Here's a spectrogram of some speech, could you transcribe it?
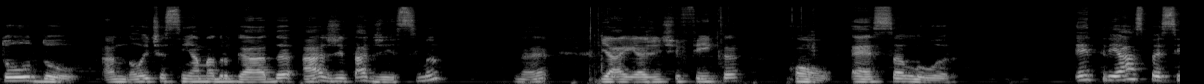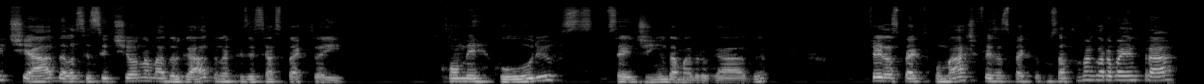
Tudo à noite, assim, a madrugada agitadíssima, né? E aí a gente fica com essa lua entre aspas sitiada, ela se sitiou na madrugada, né? Fez esse aspecto aí com Mercúrio, cedinho da madrugada. Fez aspecto com Marte, fez aspecto com Saturno, agora vai entrar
